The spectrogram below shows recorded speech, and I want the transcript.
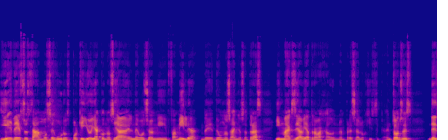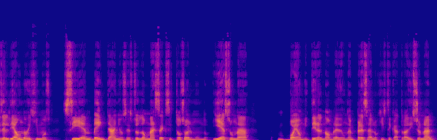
y de eso estábamos seguros, porque yo ya conocía el negocio de mi familia de, unos años atrás y Max ya había trabajado en una empresa de logística. Entonces, desde el día uno dijimos, si en 20 años esto es lo más exitoso del mundo y es una, voy a omitir el nombre de una empresa de logística tradicional,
